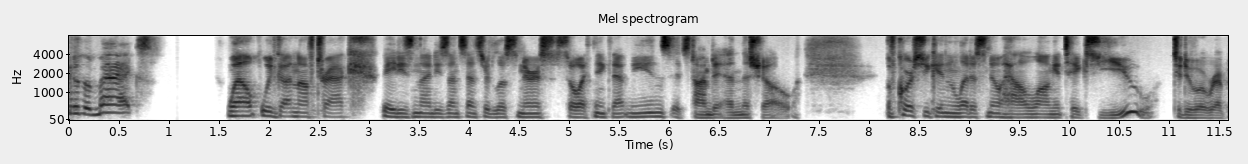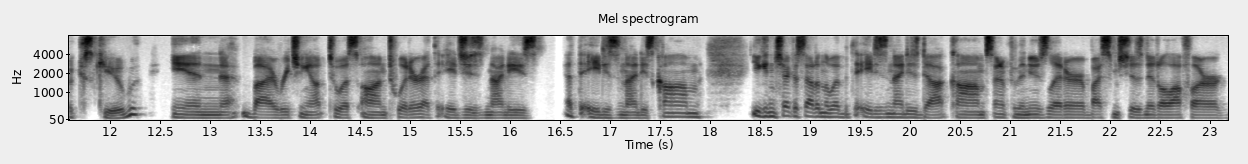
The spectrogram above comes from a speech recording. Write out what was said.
to the max. Well, we've gotten off track, 80s and 90s uncensored listeners. So I think that means it's time to end the show. Of course, you can let us know how long it takes you to do a Rubik's Cube in by reaching out to us on Twitter at the 80s and 90s at the 80s and 90s com. You can check us out on the web at the 80s and 90s.com, sign up for the newsletter, buy some shiznittle off our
